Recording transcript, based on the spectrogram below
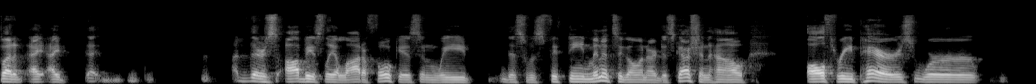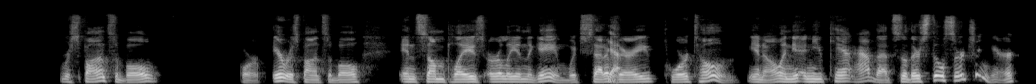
but I, I, I there's obviously a lot of focus and we, this was 15 minutes ago in our discussion, how all three pairs were responsible or irresponsible in some plays early in the game, which set a yeah. very poor tone, you know, and, and you can't have that. So they're still searching here.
